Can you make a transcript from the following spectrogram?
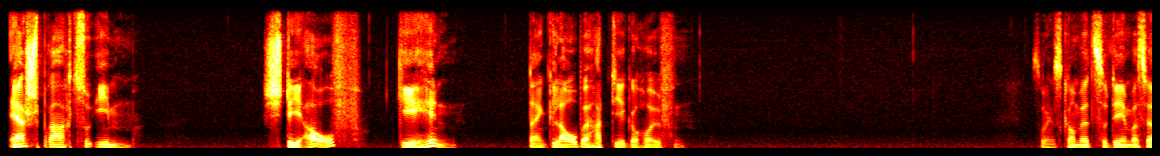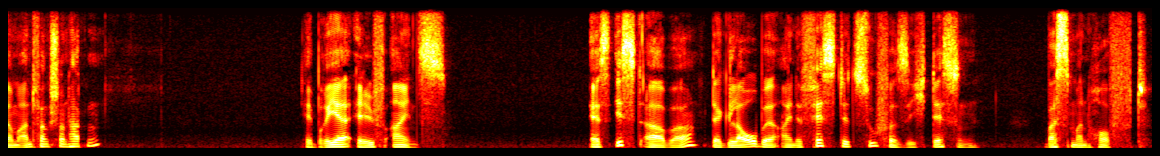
Er sprach zu ihm, Steh auf, geh hin, dein Glaube hat dir geholfen. So, jetzt kommen wir zu dem, was wir am Anfang schon hatten. Hebräer 11.1 Es ist aber der Glaube eine feste Zuversicht dessen, was man hofft,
